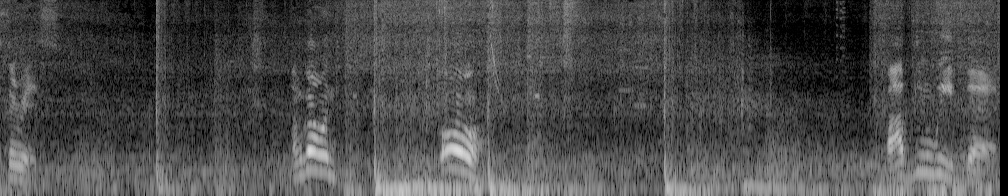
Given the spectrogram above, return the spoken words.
Yes, there is. I'm going. Oh! Bobbed and weave that.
